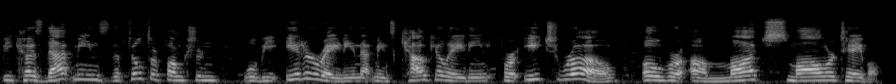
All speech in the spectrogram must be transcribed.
because that means the filter function will be iterating, that means calculating for each row over a much smaller table.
